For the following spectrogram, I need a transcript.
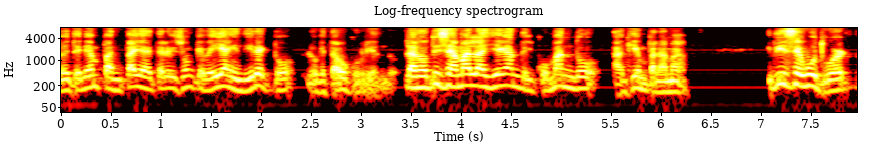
donde tenían pantallas de televisión que veían en directo lo que estaba ocurriendo. Las noticias malas llegan del comando aquí en Panamá. Y dice Woodward,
